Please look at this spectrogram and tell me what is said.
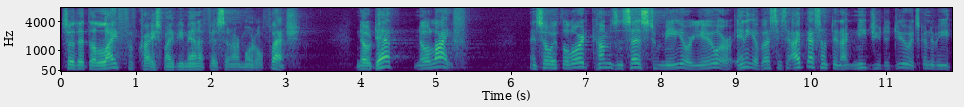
so that the life of Christ might be manifest in our mortal flesh. No death, no life. And so if the Lord comes and says to me or you or any of us, he says, I've got something I need you to do. It's going to be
